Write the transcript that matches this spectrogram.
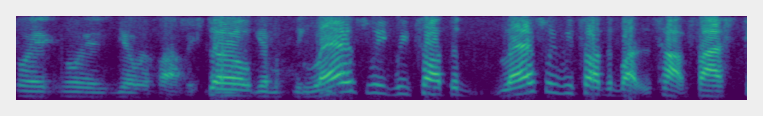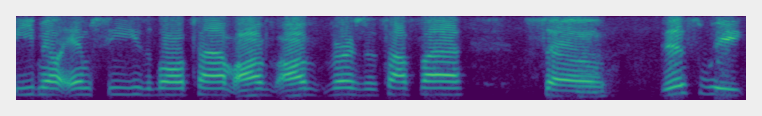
go ahead, go ahead, give them the topics. So give them, give them last week we talked the last week we talked about the top five female MCs of all time, our our version of the top five. So Mhm. this week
